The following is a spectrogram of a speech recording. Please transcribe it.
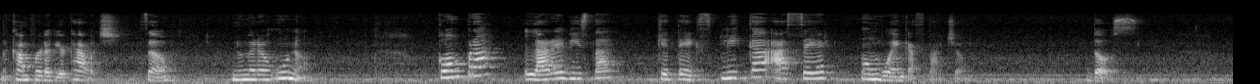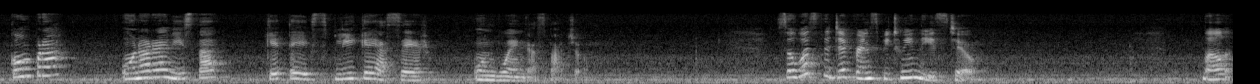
the comfort of your couch. So, número uno, compra la revista que te explica hacer un buen gazpacho. Dos, compra una revista que te explique hacer un buen gazpacho. So what's the difference between these two? Well,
